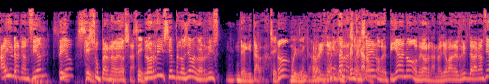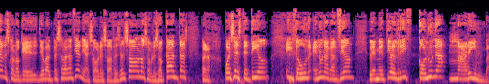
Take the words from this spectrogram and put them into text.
Hay una canción, Sí, tío, que sí. es súper novedosa. Sí. Los riffs siempre los llevan los riffs de guitarra, Sí, ¿no? muy bien, claro. Los riffs de guitarra suelen claro. ser o de piano o de órgano. Llevan el riff de la canción, es con lo que lleva el peso de la canción y sobre eso haces el solo, sobre eso cantas. Bueno, pues este tío hizo un, en una canción, le metió el riff con una marimba.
